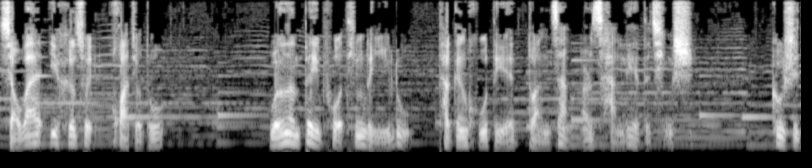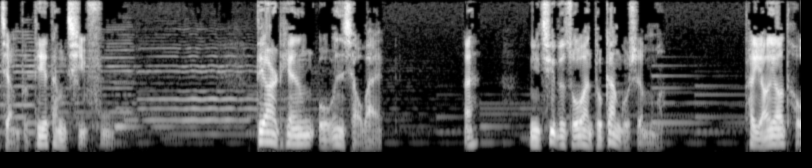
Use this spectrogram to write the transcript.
小歪一喝醉，话就多。文文被迫听了一路他跟蝴蝶短暂而惨烈的情史，故事讲的跌宕起伏。第二天，我问小歪：“哎，你记得昨晚都干过什么吗？”他摇摇头。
